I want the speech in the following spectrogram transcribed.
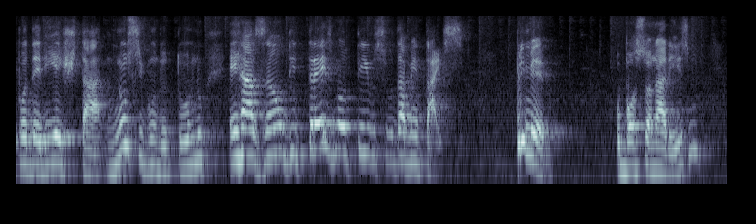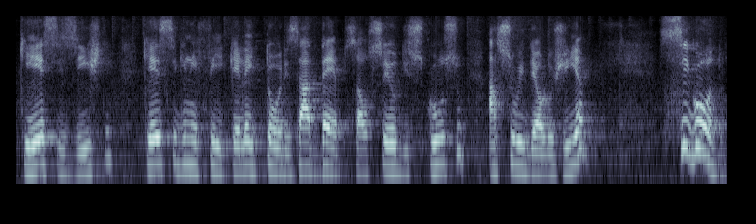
poderia estar no segundo turno em razão de três motivos fundamentais. Primeiro, o bolsonarismo, que esse existe, que esse significa eleitores adeptos ao seu discurso, à sua ideologia. Segundo,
